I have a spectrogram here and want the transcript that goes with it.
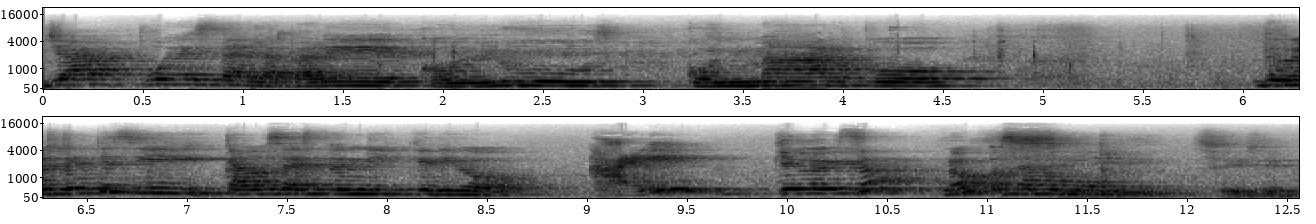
ya puesta en la pared, con luz, con marco, de repente sí causa esto en mí que digo, ¡ay! ¿Quién lo hizo? ¿No? O sea, como... Sí, sí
